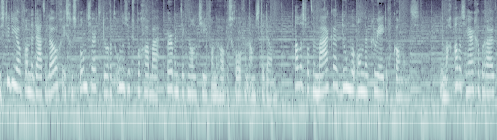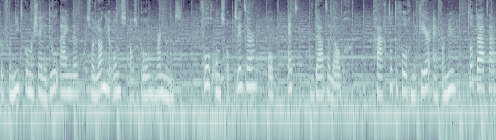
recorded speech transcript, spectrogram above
De studio van de Dataloog is gesponsord door het onderzoeksprogramma Urban Technology van de Hogeschool van Amsterdam. Alles wat we maken doen we onder Creative Commons. Je mag alles hergebruiken voor niet-commerciële doeleinden, zolang je ons als bron maar noemt. Volg ons op Twitter op @dedataloog. Graag tot de volgende keer en voor nu, tot data!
